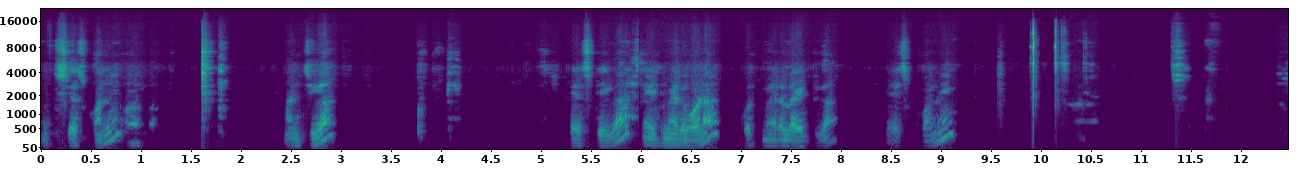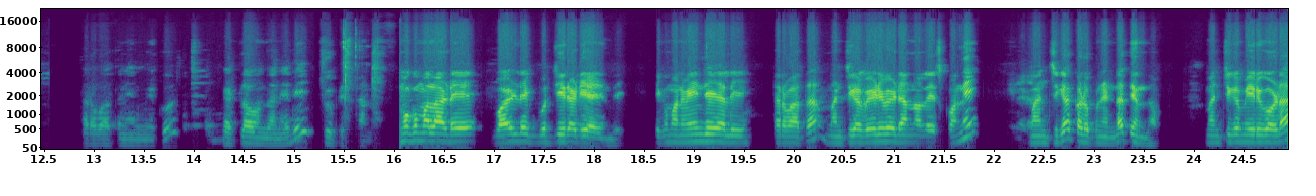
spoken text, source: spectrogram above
మిక్స్ చేసుకొని మంచిగా టేస్టీగా నీటి మీద కూడా కొత్తిమీర లైట్గా వేసుకొని తర్వాత నేను మీకు ఎట్లా ఉందనేది చూపిస్తాను. ముగుమలాడే బాయిల్డ్ ఎగ్ బుర్జీ రెడీ అయింది. ఇక మనం ఏం చేయాలి? తర్వాత మంచిగా వేడి వేడి అన్నం వేసుకొని మంచిగా కడుపు నిండా తిందాం. మంచిగా మీరు కూడా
